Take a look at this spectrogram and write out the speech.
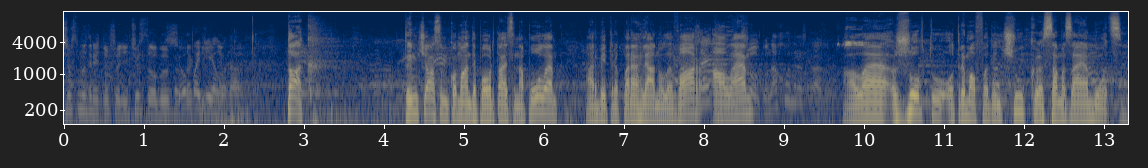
Что смотреть, ну что, не чувствовал, был Все по делу, да. Так. Тим часом команди повертаються на поле. Арбітри переглянули вар, але, але жовту отримав Феденчук саме за емоції.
